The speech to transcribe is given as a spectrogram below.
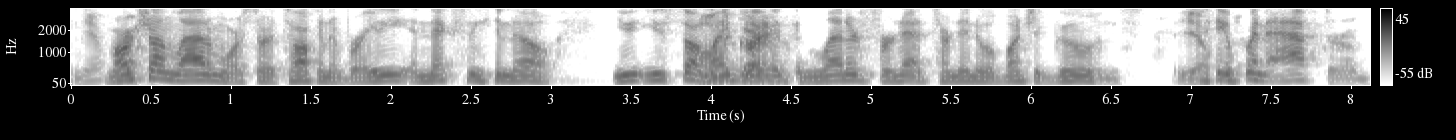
Yeah. Marshon Lattimore started talking to Brady, and next thing you know, you, you saw On Mike Evans and Leonard Fournette turned into a bunch of goons. Yeah. They went after him.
